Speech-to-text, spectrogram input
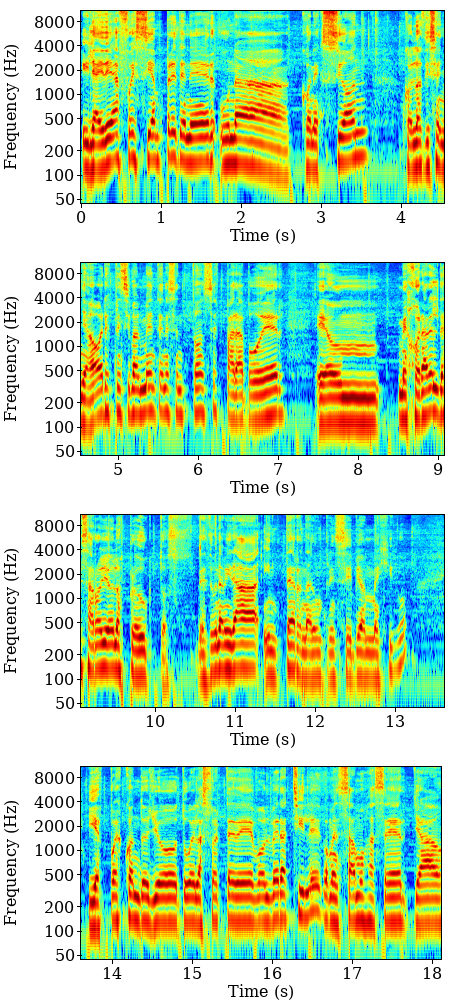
y la idea fue siempre tener una conexión con los diseñadores principalmente en ese entonces para poder em, mejorar el desarrollo de los productos desde una mirada interna en un principio en México. Y después cuando yo tuve la suerte de volver a Chile, comenzamos a hacer ya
